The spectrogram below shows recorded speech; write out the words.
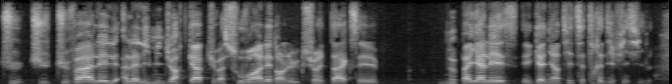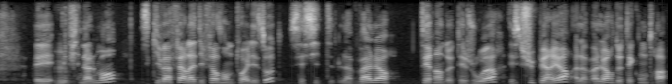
tu tu tu vas aller à la limite du hard cap, tu vas souvent aller dans le luxury tax et ne pas y aller et gagner un titre, c'est très difficile. Et, et finalement, ce qui va faire la différence entre toi et les autres, c'est si la valeur terrain de tes joueurs est supérieure à la valeur de tes contrats.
